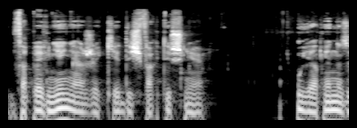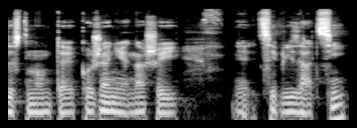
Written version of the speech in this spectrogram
zapewnienia, że kiedyś faktycznie ujawnione zostaną te korzenie naszej e, cywilizacji.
